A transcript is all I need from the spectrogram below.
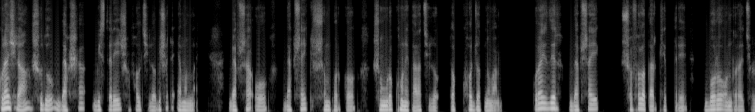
কুরাইশরা শুধু ব্যবসা বিস্তারেই সফল ছিল, বিষয়টা এমন নয়। ব্যবসা ও ব্যবসায়িক সম্পর্ক সংরক্ষণে তারা ছিল দক্ষ, যত্নবান। কুরাইশদের ব্যবসায়িক সফলতার ক্ষেত্রে বড় অন্তরায় ছিল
